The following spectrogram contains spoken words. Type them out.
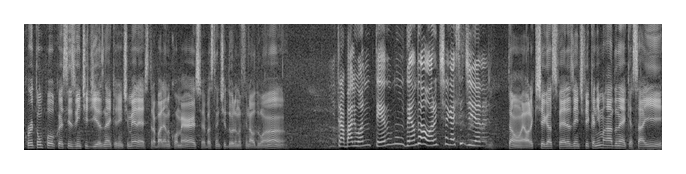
Curto um pouco esses 20 dias, né, que a gente merece. Trabalhar no comércio, é bastante duro no final do ano. E trabalho o ano inteiro não vendo a hora de chegar esse dia, né? Então, é a hora que chega as férias, a gente fica animado, né? Quer sair,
